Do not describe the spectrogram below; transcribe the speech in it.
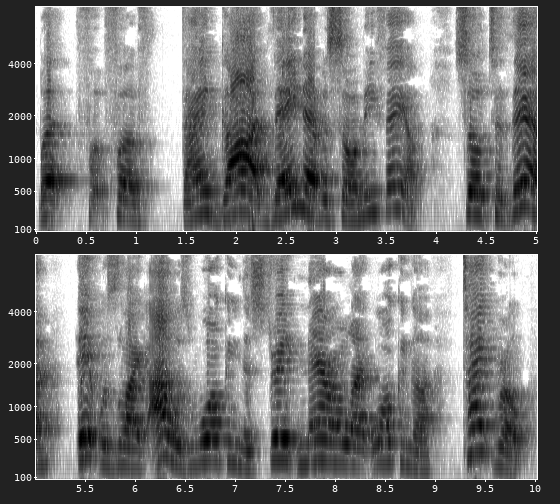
but for, for thank God they never saw me fail. So to them, it was like I was walking the straight and narrow, like walking a tightrope.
